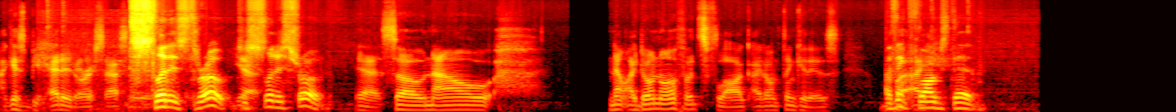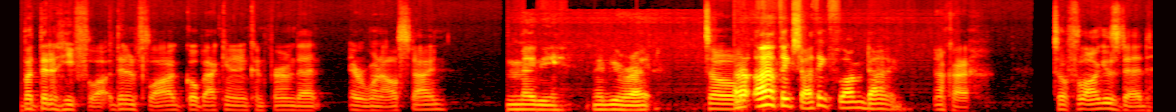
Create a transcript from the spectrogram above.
I guess beheaded or assassinated. slit his throat. Yeah. Just slit his throat. Yeah. So now, now I don't know if it's Flog. I don't think it is. I think Flog's dead. But didn't he flog? Didn't Flog go back in and confirm that everyone else died? Maybe. Maybe you're right. So I don't, I don't think so. I think Flog died. Okay. So Flog is dead.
